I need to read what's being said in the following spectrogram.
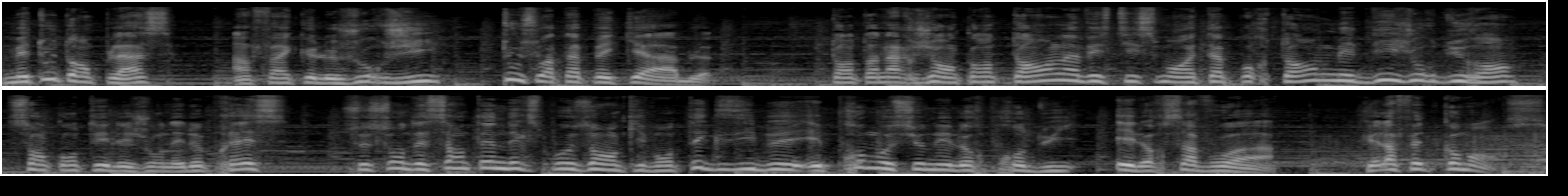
met tout en place afin que le jour J, tout soit impeccable. Tant en argent qu'en temps, l'investissement est important, mais dix jours durant, sans compter les journées de presse, ce sont des centaines d'exposants qui vont exhiber et promotionner leurs produits et leur savoir. Que la fête commence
